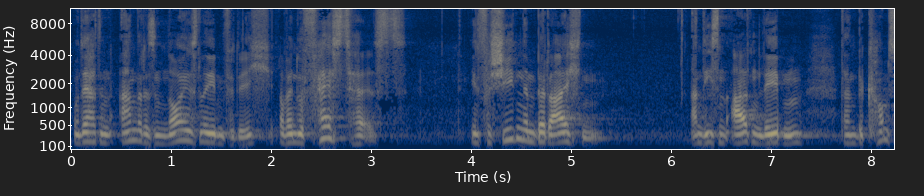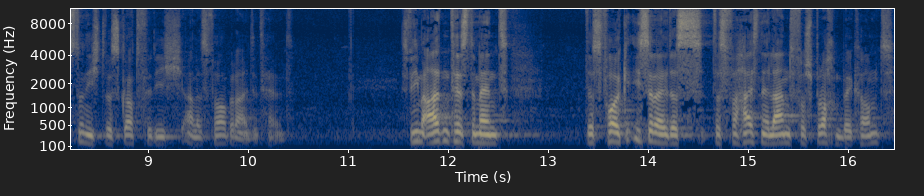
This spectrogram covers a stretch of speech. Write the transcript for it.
und er hat ein anderes, ein neues Leben für dich. Aber wenn du festhältst in verschiedenen Bereichen, an diesem alten Leben, dann bekommst du nicht, was Gott für dich alles vorbereitet hält. Es ist wie im Alten Testament das Volk Israel, das das verheißene Land versprochen bekommt.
